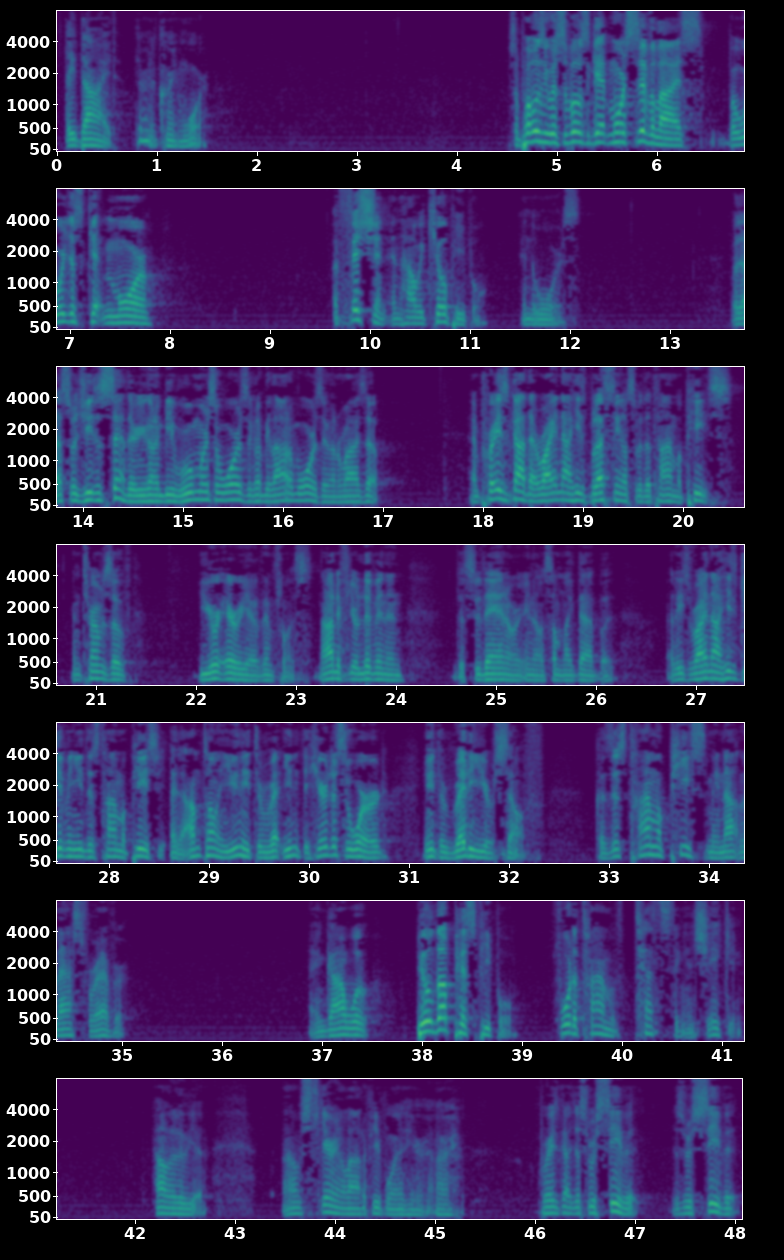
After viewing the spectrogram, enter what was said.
they died during the Korean War. Supposedly we're supposed to get more civilized, but we're just getting more efficient in how we kill people in the wars. But that's what Jesus said. There are going to be rumors of wars. There are going to be a lot of wars that are going to rise up. And praise God that right now He's blessing us with a time of peace in terms of your area of influence. Not if you're living in the Sudan or, you know, something like that, but at least right now He's giving you this time of peace. I'm telling you, you need to, re- you need to hear this word. You need to ready yourself. Because this time of peace may not last forever. And God will build up his people for the time of testing and shaking. Hallelujah. I'm scaring a lot of people in here. All right. Praise God. Just receive it. Just receive it.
